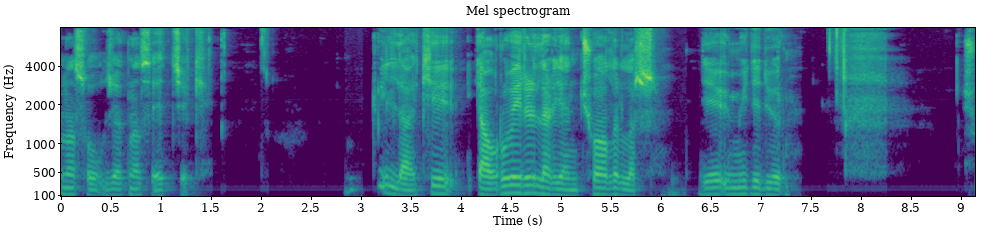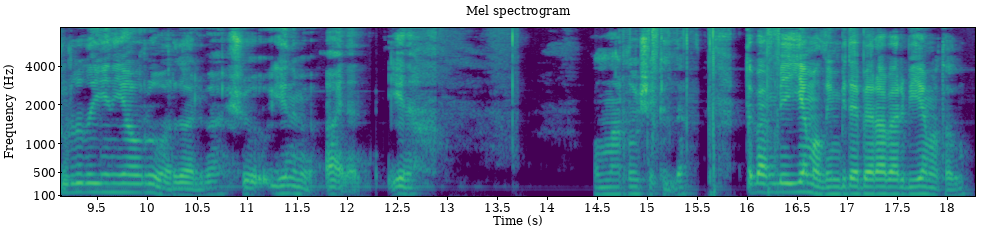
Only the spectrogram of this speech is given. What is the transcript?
Nasıl olacak, nasıl edecek. İlla ki yavru verirler yani çoğalırlar diye ümit ediyorum. Şurada da yeni yavru var galiba. Şu yeni mi? Aynen yeni. Onlar da o şekilde. De ben bir yem alayım bir de beraber bir yem atalım.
